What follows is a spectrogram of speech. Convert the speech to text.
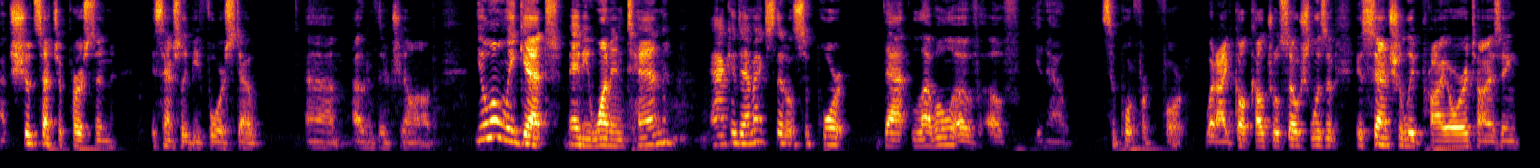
Uh, should such a person essentially be forced out um, out of their job. You'll only get maybe one in 10 academics that'll support that level of, of you know, support for, for what I'd call cultural socialism, essentially prioritizing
